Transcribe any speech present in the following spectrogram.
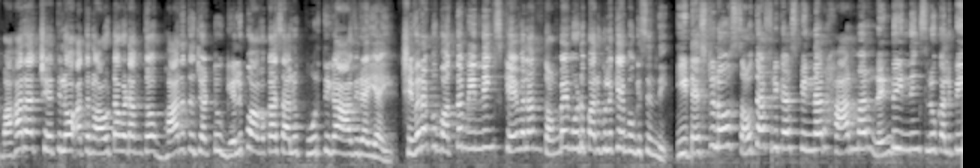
మహా మహారాజ్ చేతిలో అతను అవుట్ అవ్వడంతో భారత జట్టు గెలుపు అవకాశాలు పూర్తిగా ఆవిరయ్యాయి. చివరకు మొత్తం ఇన్నింగ్స్ కేవలం తొంభై మూడు పరుగులకే ముగిసింది. ఈ టెస్టులో సౌత్ ఆఫ్రికా స్పిన్నర్ హార్మర్ రెండు ఇన్నింగ్స్లు కలిపి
